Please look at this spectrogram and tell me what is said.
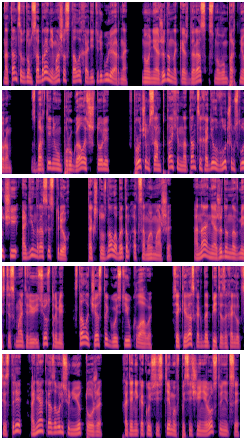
На танцы в дом собраний Маша стала ходить регулярно, но неожиданно каждый раз с новым партнером. С Бартеневым поругалась, что ли, Впрочем, сам Птахин на танцы ходил в лучшем случае один раз из трех, так что узнал об этом от самой Маши. Она неожиданно вместе с матерью и сестрами стала частой гостьей у Клавы. Всякий раз, когда Петя заходил к сестре, они оказывались у нее тоже, хотя никакой системы в посещении родственницы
